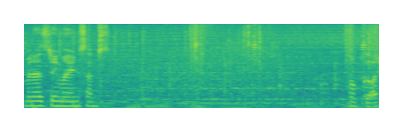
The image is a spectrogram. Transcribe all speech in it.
When I was doing my own subs. Oh god.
